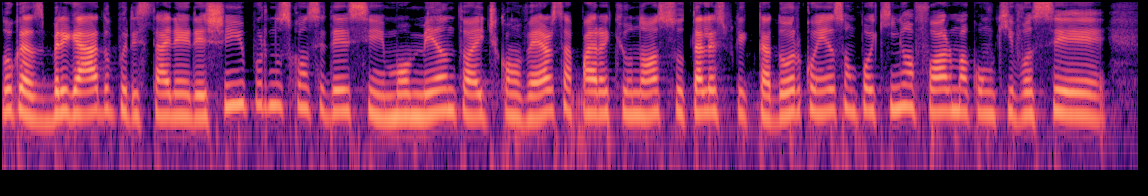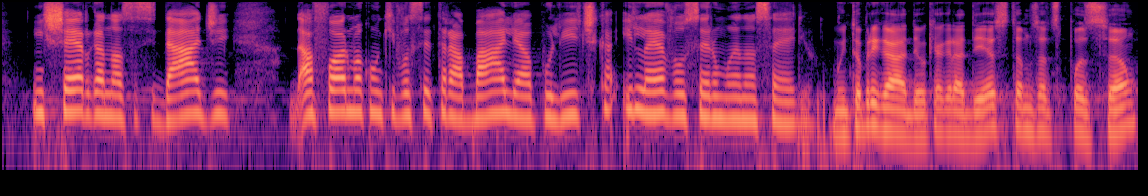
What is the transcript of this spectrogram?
Lucas, obrigado por estar em Erechim e por nos conceder esse momento aí de conversa para que o nosso telespectador conheça um pouquinho a forma com que você enxerga a nossa cidade, a forma com que você trabalha a política e leva o ser humano a sério. Muito obrigado, eu que agradeço, estamos à disposição.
